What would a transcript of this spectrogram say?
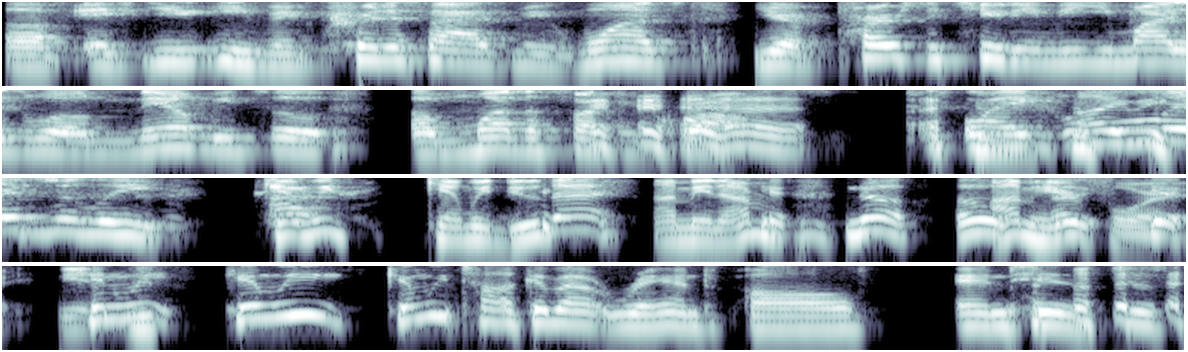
of if you even criticize me once, you're persecuting me. You might as well nail me to a motherfucking cross. like I mean, literally. Can I, we can we do that? I mean, I'm no, oh, I'm here uh, for it. Can we can we can we talk about Rand Paul and his just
